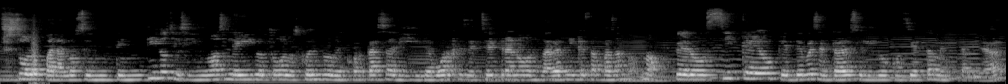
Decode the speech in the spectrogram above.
es solo para los entendidos y si no has leído todos los cuentos de Cortázar y de Borges, etcétera, no vas a saber ni qué está pasando. No, pero sí creo que debes entrar a ese libro con cierta mentalidad,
